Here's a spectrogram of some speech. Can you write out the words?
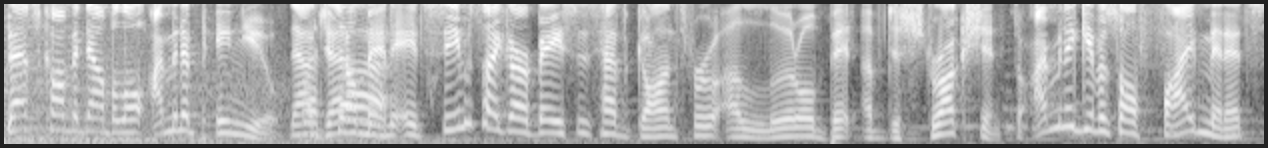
best comment down below, I'm going to pin you. Now, What's gentlemen, up? it seems like our bases have gone through a little bit of destruction. So I'm going to give us all five minutes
